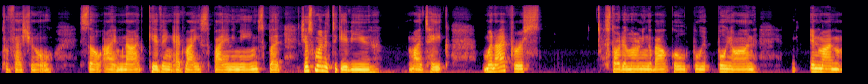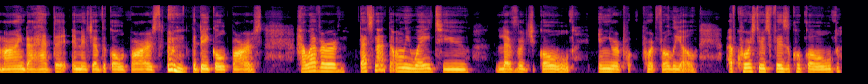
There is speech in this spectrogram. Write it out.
professional. So I am not giving advice by any means, but just wanted to give you my take. When I first started learning about gold bullion, in my mind, I had the image of the gold bars, the big gold bars. However, that's not the only way to leverage gold in your p- portfolio. Of course, there's physical gold,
